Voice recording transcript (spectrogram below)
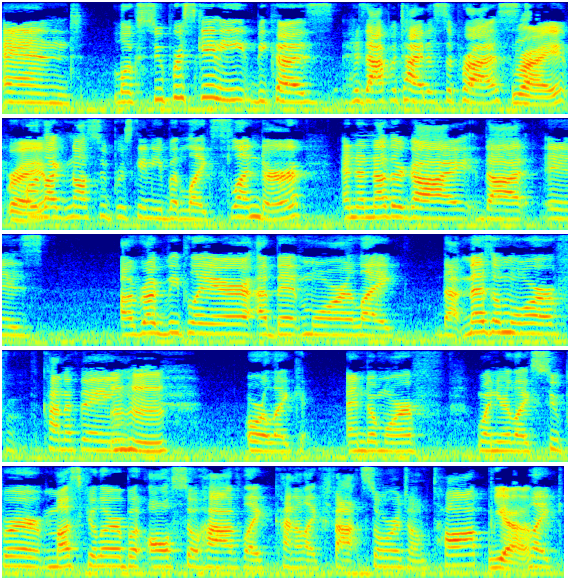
and look super skinny because his appetite is suppressed Right, right. or like not super skinny but like slender and another guy that is a rugby player a bit more like that mesomorph kind of thing Mm-hmm. or like endomorph when you're like super muscular but also have like kind of like fat storage on top Yeah. like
